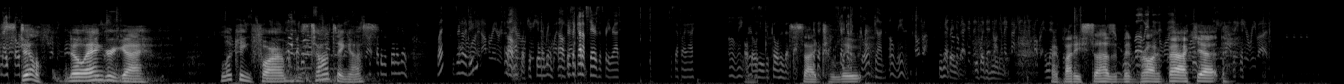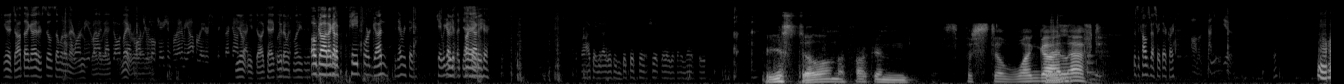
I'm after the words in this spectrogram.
Still, no Angry Guy. Looking for him. He's taunting us. Decide to loot. My buddy still hasn't been brought back yet. Are you still on the fucking? So there's still one guy Okay. left. Now,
